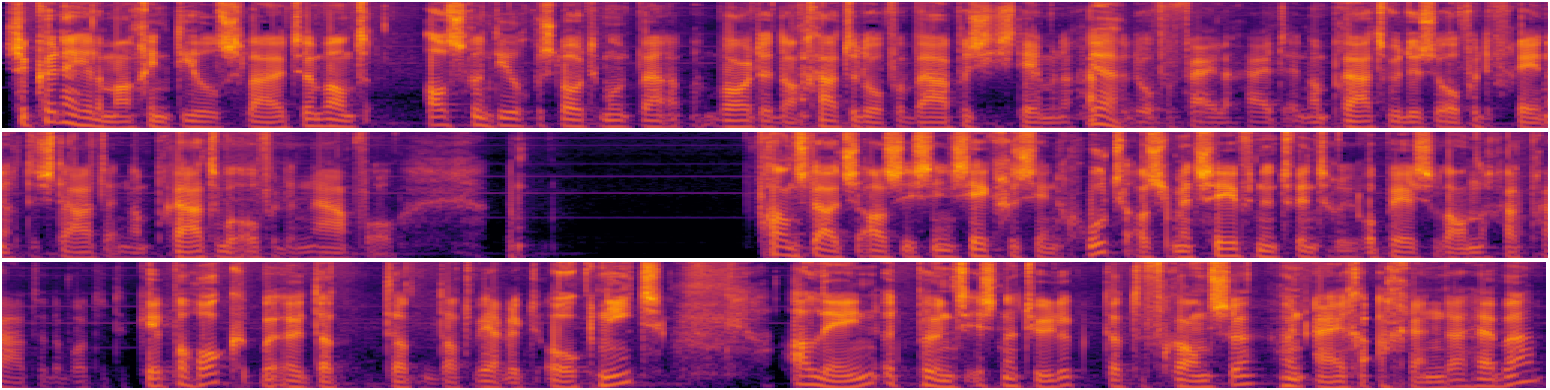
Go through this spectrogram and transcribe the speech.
Ze kunnen helemaal geen deal sluiten, want als er een deal gesloten moet worden, dan gaat het over wapensystemen, dan gaat Ja. het over veiligheid en dan praten we dus over de Verenigde Staten en dan praten we over de NAVO. Frans-Duitse as is in zekere zin goed. Als je met 27 Europese landen gaat praten, dan wordt het een kippenhok. Eh, Dat, dat, dat werkt ook niet. Alleen het punt is natuurlijk dat de Fransen hun eigen agenda hebben.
